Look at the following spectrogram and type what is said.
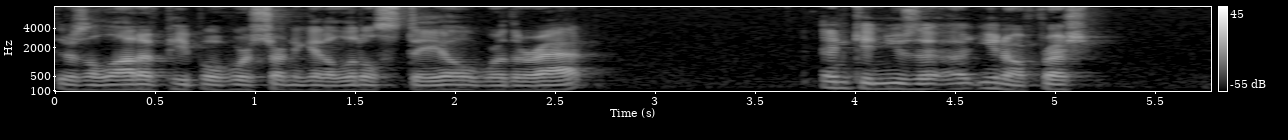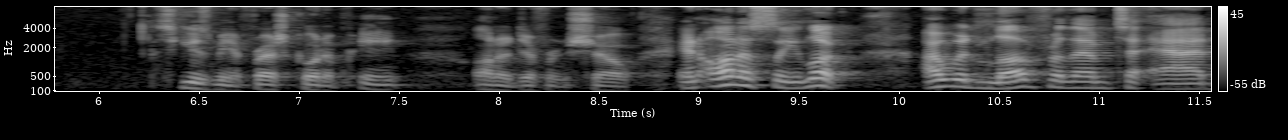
there's a lot of people who are starting to get a little stale where they're at and can use a, a you know a fresh excuse me a fresh coat of paint on a different show. And honestly, look, I would love for them to add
